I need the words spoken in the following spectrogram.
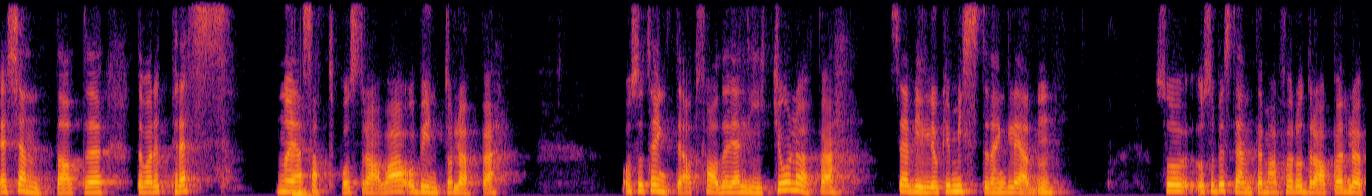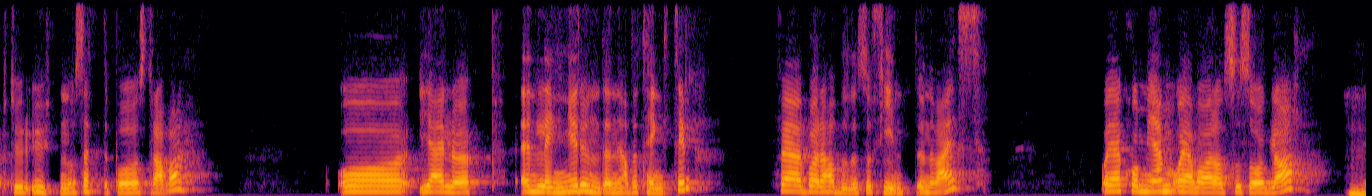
Jeg kjente at det, det var et press når jeg mm. satte på Strava og begynte å løpe. Og så tenkte jeg at fader, jeg liker jo å løpe, så jeg vil jo ikke miste den gleden. Så, og så bestemte jeg meg for å dra på en løpetur uten å sette på Strava. Og jeg løp en lengre runde enn jeg hadde tenkt til, for jeg bare hadde det så fint underveis. Og jeg kom hjem, og jeg var altså så glad. Mm.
